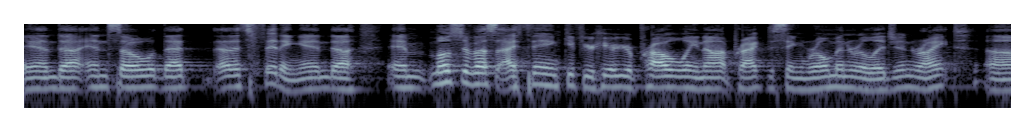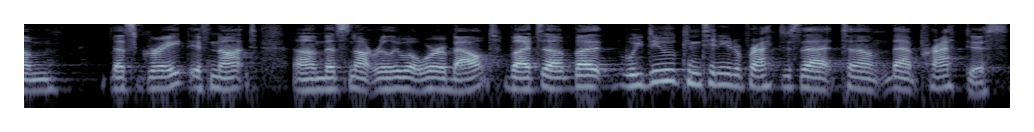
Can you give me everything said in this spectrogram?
and uh, and so that that's fitting. And uh, and most of us, I think, if you're here, you're probably not practicing Roman religion, right? Um, that's great. If not, um, that's not really what we're about. But, uh, but we do continue to practice that, um, that practice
